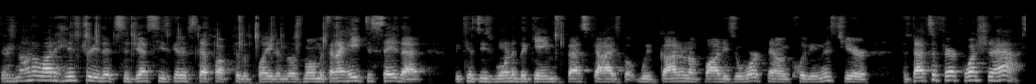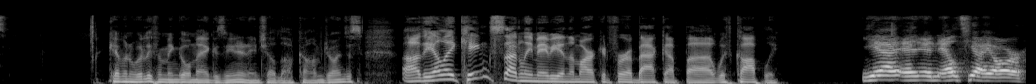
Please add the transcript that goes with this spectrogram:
There's not a lot of history that suggests he's going to step up to the plate in those moments. And I hate to say that because he's one of the game's best guys, but we've got enough bodies of work now, including this year, that that's a fair question to ask. Kevin Woodley from InGoal Magazine and NHL.com joins us. Uh, the LA Kings suddenly maybe in the market for a backup uh, with Copley. Yeah, and, and LTIR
